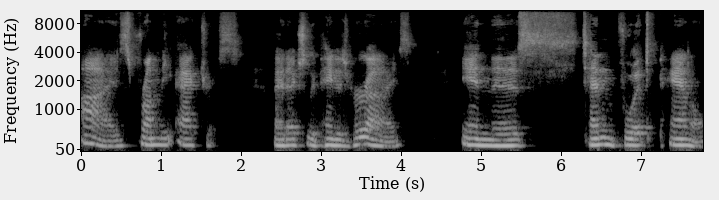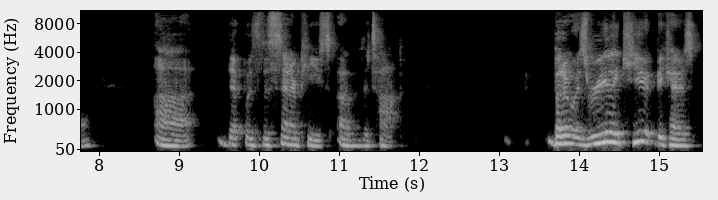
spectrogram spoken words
eyes from the actress. I had actually painted her eyes in this 10 foot panel uh, that was the centerpiece of the top. But it was really cute because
